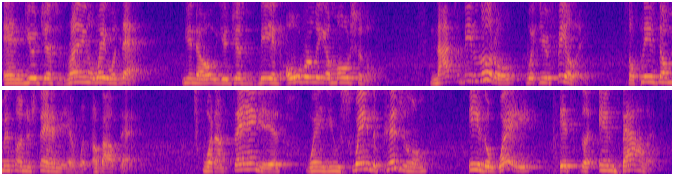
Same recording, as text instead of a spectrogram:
And you're just running away with that. You know, you're just being overly emotional. Not to belittle what you're feeling. So please don't misunderstand me about that. What I'm saying is when you swing the pendulum either way, it's an imbalance.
